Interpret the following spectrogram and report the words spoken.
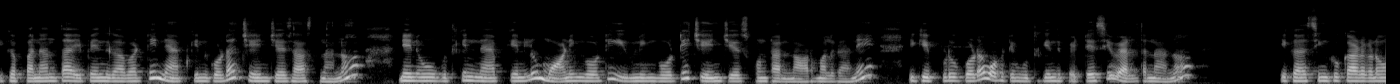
ఇక పని అంతా అయిపోయింది కాబట్టి నాప్కిన్ కూడా చేంజ్ చేసేస్తున్నాను. నేను ఉతికిన నాప్కిన్‌లు మార్నింగ్ ఒకటి, ఈవినింగ్ ఒకటి చేంజ్ చేసుకుంటాను నార్మల్‌గానే. ఇక ఇప్పుడు కూడా ఒకటి ఉతికింది పెట్టేసి వెళ్తున్నాను. ఇక సింక్ కడగడం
